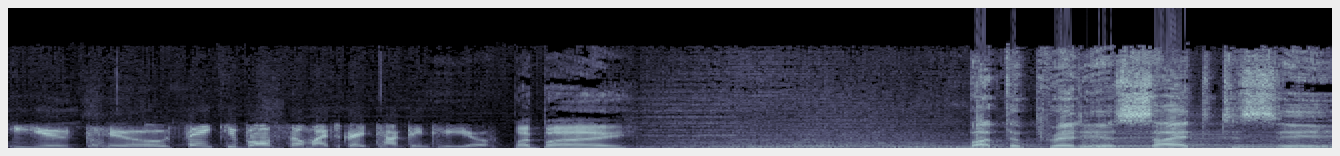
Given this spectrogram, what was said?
You too. Thank you both so much. Great talking to you. Bye bye. But the prettiest sight to see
